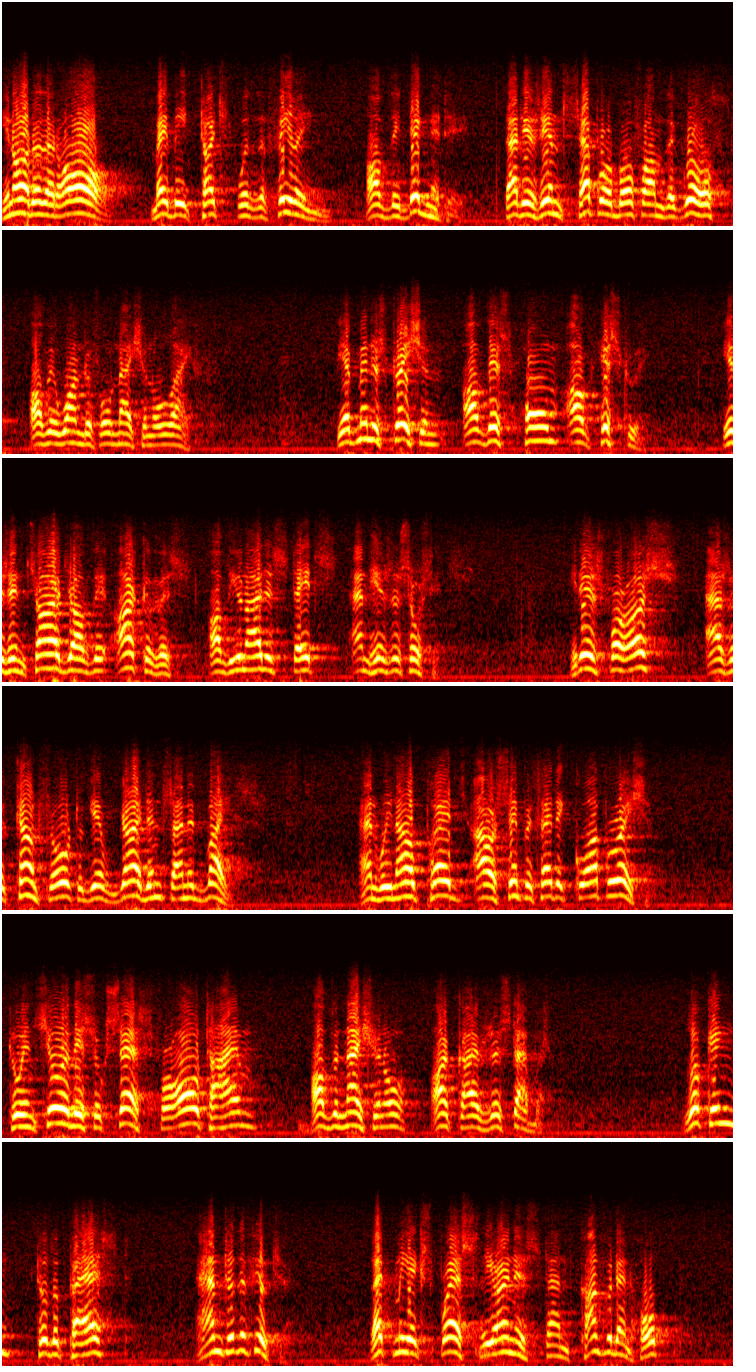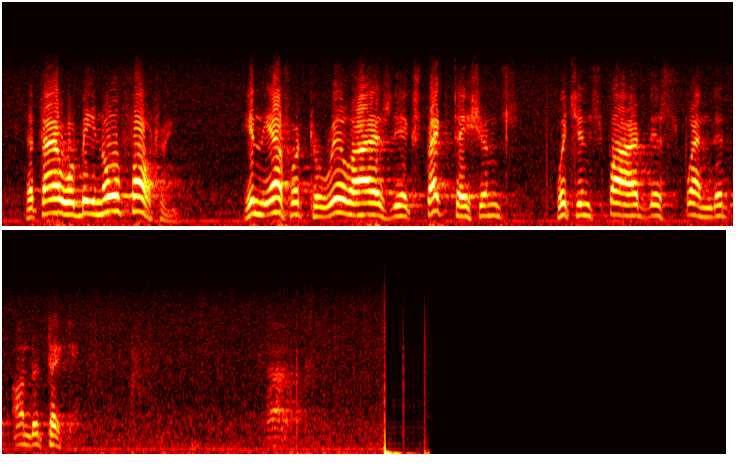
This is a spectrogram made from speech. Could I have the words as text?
in order that all may be touched with the feeling of the dignity that is inseparable from the growth of a wonderful national life. The administration of this home of history is in charge of the archivist of the United States and his associates. It is for us as a council to give guidance and advice, and we now pledge our sympathetic cooperation to ensure the success for all time of the National Archives establishment. Looking to the past and to the future, let me express the earnest and confident hope that there will be no faltering in the effort to realize the expectations which inspired this splendid undertaking.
